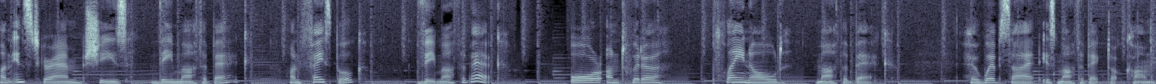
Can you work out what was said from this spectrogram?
On Instagram, she's the Martha Beck. On Facebook, the Martha Beck. Or on Twitter, plain old Martha Beck. Her website is marthabeck.com.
